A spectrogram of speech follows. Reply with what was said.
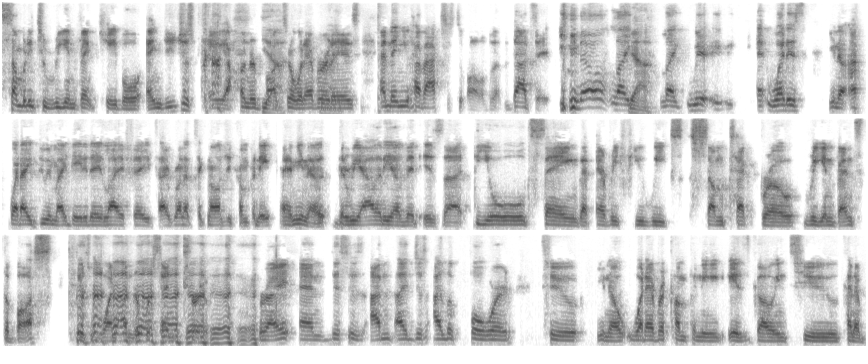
somebody to reinvent cable and you just pay a hundred Yeah, bucks or whatever right. it is and then you have access to all of them that's it you know like Yeah. like we're eh, what is you know what i do in my day-to-day life I, I run a technology company and you know the reality of it is that the old saying that every few weeks some tech bro reinvents the bus is 100% true right and this is i'm i just i look forward to you know whatever company is going to kind of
